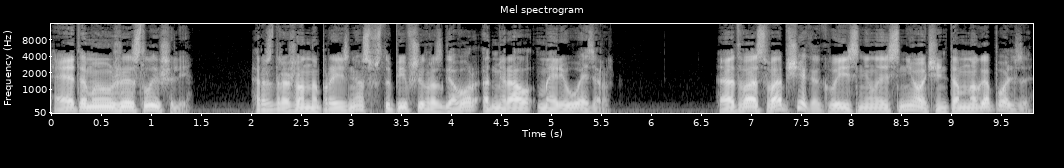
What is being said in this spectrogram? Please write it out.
«Это мы уже слышали», — раздраженно произнес вступивший в разговор адмирал Мэри Уэзер. «От вас вообще, как выяснилось, не очень-то много пользы.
